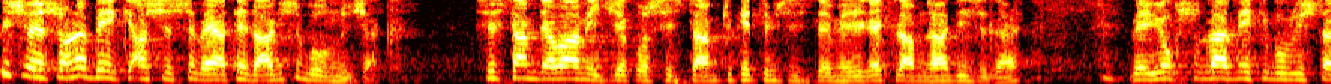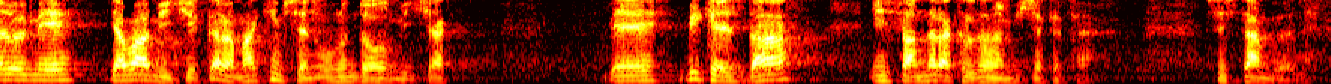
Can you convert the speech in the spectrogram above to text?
Bir süre sonra belki aşısı veya tedavisi bulunacak. Sistem devam edecek o sistem, tüketim sistemi, reklamlar, diziler. Ve yoksullar belki bu virüsten ölmeye devam edecekler ama kimsenin umurunda olmayacak. Ve bir kez daha insanlar akıllanamayacak efendim. Sistem böyle.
